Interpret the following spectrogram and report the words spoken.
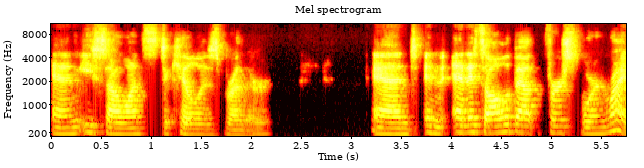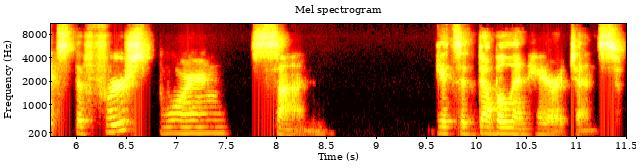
And Esau wants to kill his brother. And and and it's all about firstborn rights. The firstborn son gets a double inheritance.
